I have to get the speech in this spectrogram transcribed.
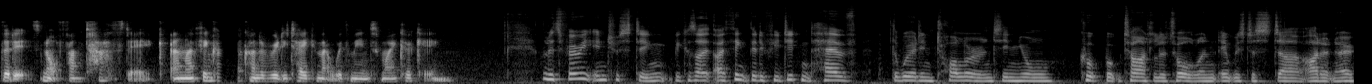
that it's not fantastic. And I think I've kind of really taken that with me into my cooking. Well, it's very interesting because I, I think that if you didn't have the word intolerant in your cookbook title at all, and it was just uh, I don't know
